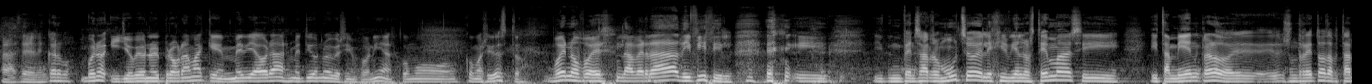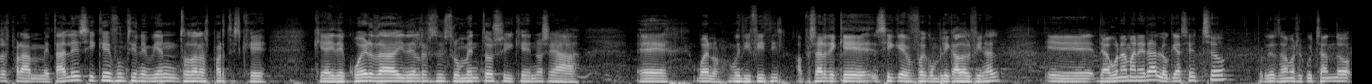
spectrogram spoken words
para hacer el encargo. Bueno, y yo veo en el programa que en media hora has metido nueve sinfonías. ¿Cómo, cómo ha sido esto? Bueno, pues la verdad difícil. y, y pensarlo mucho, elegir bien los temas y, y también, claro, eh, es un reto adaptarlos para metales y que funcionen bien todas las partes que, que hay de cuerda y del resto de instrumentos y que no sea, eh, bueno, muy difícil, a pesar de que sí que fue complicado al final. Eh, de alguna manera, lo que has hecho, porque estamos escuchando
